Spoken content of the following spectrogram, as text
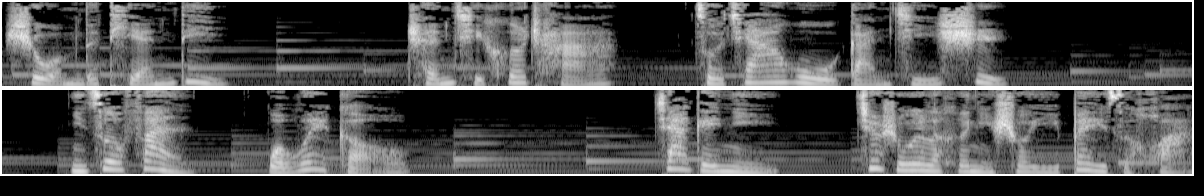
是我们的田地，晨起喝茶，做家务赶集市。你做饭，我喂狗。嫁给你，就是为了和你说一辈子话。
